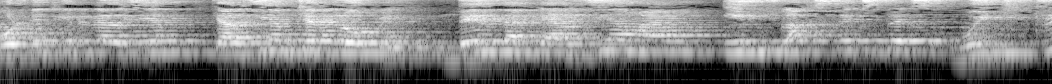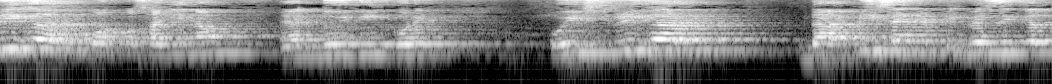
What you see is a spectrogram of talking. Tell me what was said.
voltage graded calcium calcium channel open then the calcium ion influx express with trigger পর পর সাজিয়ে নাও এক, দুই দিন করে। Which trigger the presynaptic vesicle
